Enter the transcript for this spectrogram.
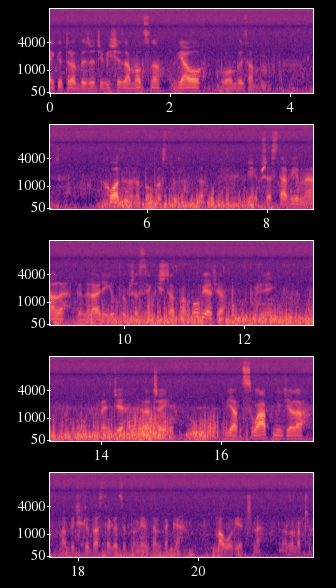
Jak jutro by rzeczywiście za mocno wiało, byłoby za chłodno, no po prostu to, się przestawimy, ale generalnie jutro przez jakiś czas ma powiać, a później będzie raczej wiatr słab. Niedziela ma być chyba z tego co pamiętam taka mało wieczna. No zobaczymy.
